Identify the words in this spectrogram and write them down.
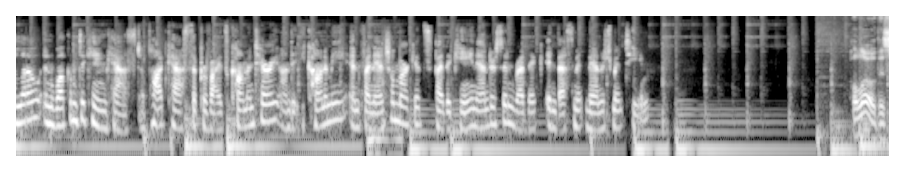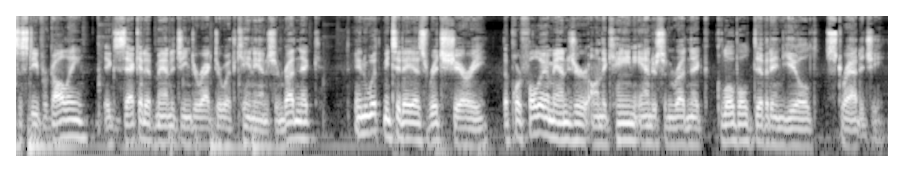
Hello, and welcome to KayneCast, a podcast that provides commentary on the economy and financial markets by the Kayne Anderson Rudnick Investment Management Team. Hello, this is Steve Regali, Executive Managing Director with Kayne Anderson Rudnick, and with me today is Rich Sherry, the Portfolio Manager on the Kayne Anderson Rudnick Global Dividend Yield Strategy.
